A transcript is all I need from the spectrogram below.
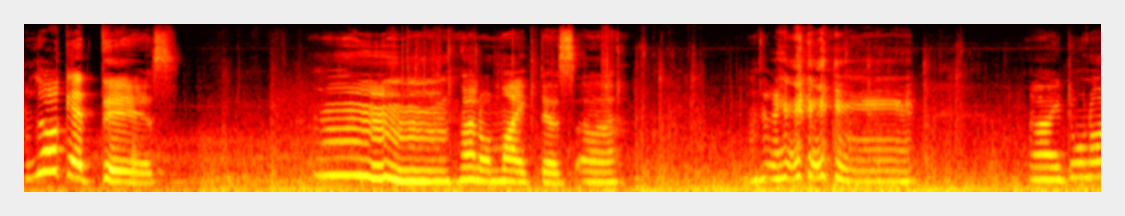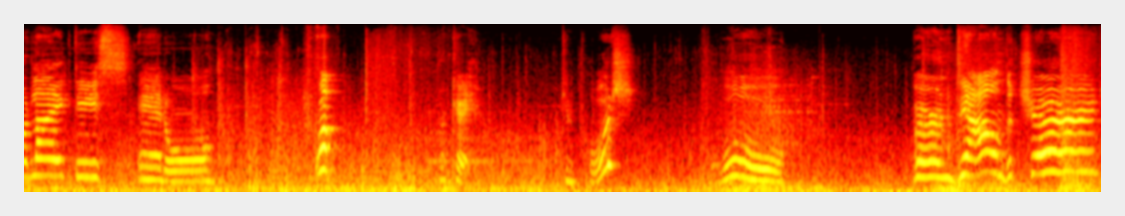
Look at this. I don't like this. Uh, I do not like this at all. Whoop! Okay. Can push? Whoa. Burn down the church!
